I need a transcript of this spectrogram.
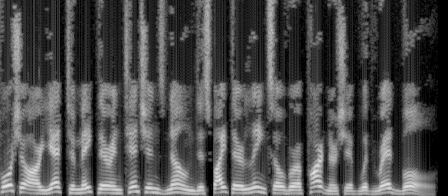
Porsche are yet to make their intentions known despite their links over a partnership with Red Bull.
